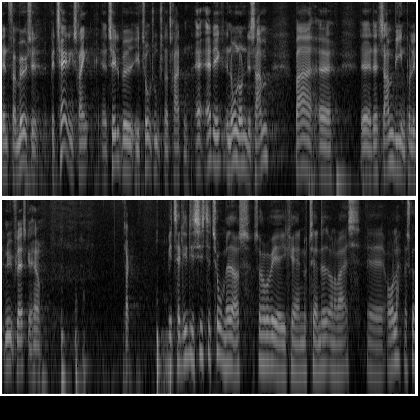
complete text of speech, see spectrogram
den famøse betalingsring øh, tilbød i 2013? Er, er det ikke nogenlunde det samme, bare øh, øh, det samme vin på lidt ny flaske her? Tak. Vi tager lige de sidste to med os, så håber vi, at I kan notere ned undervejs. Øh, Orla, værsgo.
